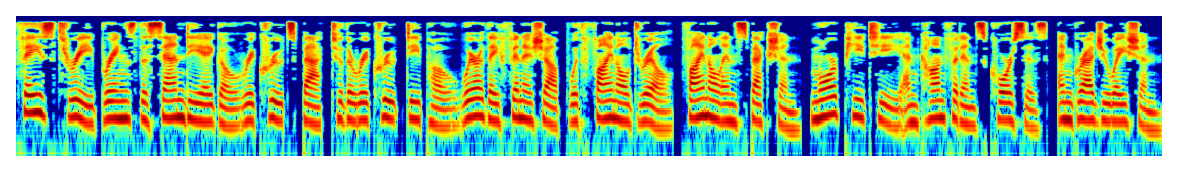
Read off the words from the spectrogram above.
Phase 3 brings the San Diego recruits back to the recruit depot where they finish up with final drill, final inspection, more PT and confidence courses, and graduation.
